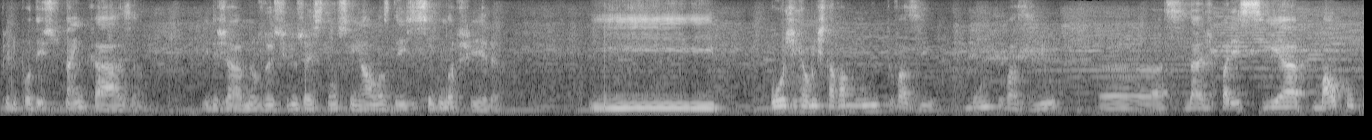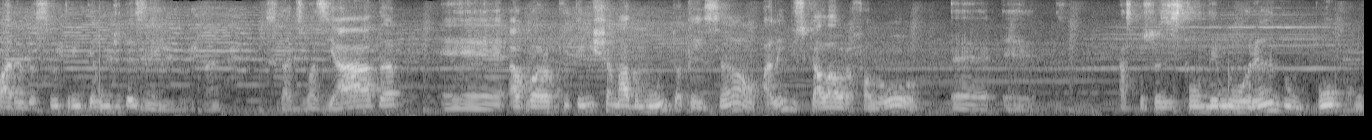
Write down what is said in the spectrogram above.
para ele poder estudar em casa. Ele já, meus dois filhos já estão sem aulas desde segunda-feira. E hoje realmente estava muito vazio, muito vazio. Uh, a cidade parecia, mal comparando assim, o 31 de dezembro. Né? Cidade esvaziada. É, agora, o que tem me chamado muito a atenção, além disso que a Laura falou, é, é, as pessoas estão demorando um pouco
